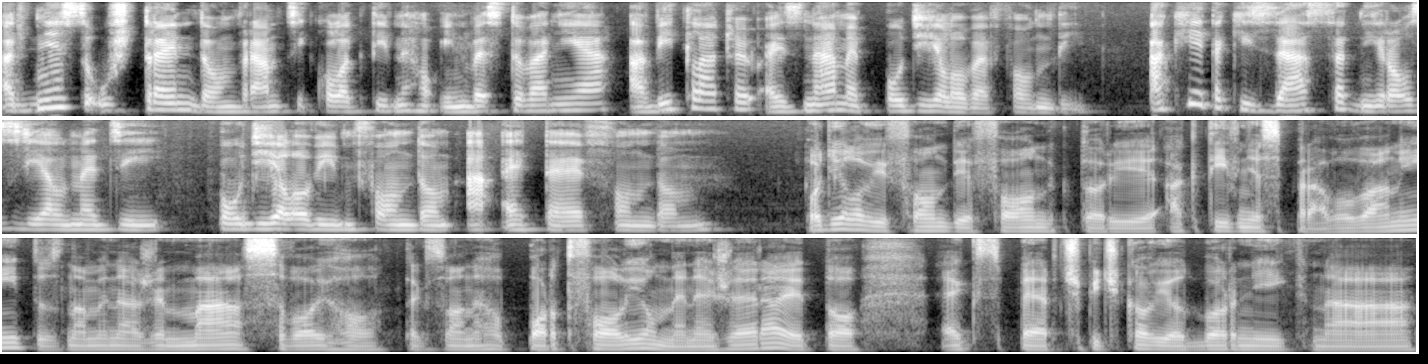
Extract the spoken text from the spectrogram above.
A dnes sú už trendom v rámci kolektívneho investovania a vytláčajú aj známe podielové fondy. Aký je taký zásadný rozdiel medzi podielovým fondom a ETF fondom? Podielový fond je fond, ktorý je aktívne spravovaný, to znamená, že má svojho tzv. portfólio manažéra. Je to expert, špičkový odborník na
